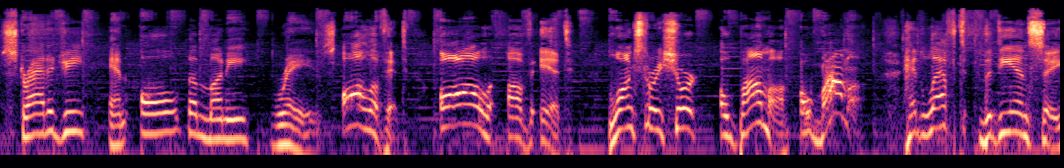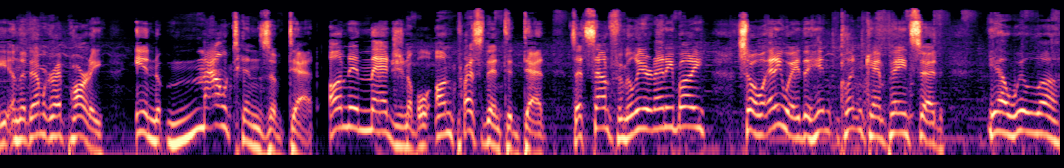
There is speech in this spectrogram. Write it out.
strategy, and all the money raised. All of it. All of it. Long story short, Obama, Obama had left the DNC and the Democrat Party in mountains of debt, unimaginable, unprecedented debt. Does that sound familiar to anybody? So anyway, the Clinton campaign said, "Yeah, we'll uh,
